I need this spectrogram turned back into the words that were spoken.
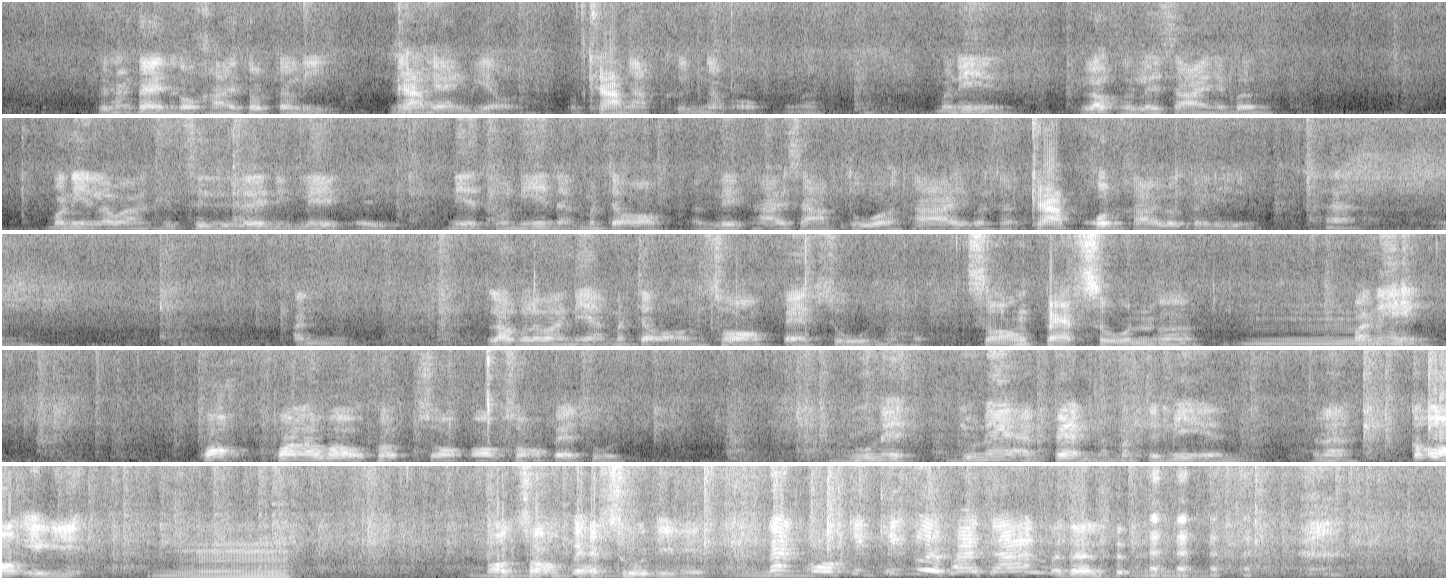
หรือทั้งใต้เขาขายลอตเตอรี่ในครับแผงเดียวมันครับ งับขึ้นงับออกนะมันนี่เราก็เลยสายให้เบิ้งวันนี้ระหว่างให้ซื้อเลยนี่เลขไอ้เนี่ยตัวนี้เนี่ยมันจะออกอันเลขท้ายสามตัวท้ายว่าสัตครับ คนขายลอตเตอรี่ ค่ะ อัน เราก็เลยว่าเนี่ยมันจะออกสองแปดศูนย์280เอออืมวันนี้พอพอเราเว่าทดสอบออกสองแปดศูนย์อยู่ในอยู่ในอันแป้นน่ะมันจะมีอันอันนั้นก็ออกอีกอีกอืมออกสองแปดศูนย์อีกอีกนั่นออกจริงๆด้วยพระอาจารย์มาจะ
